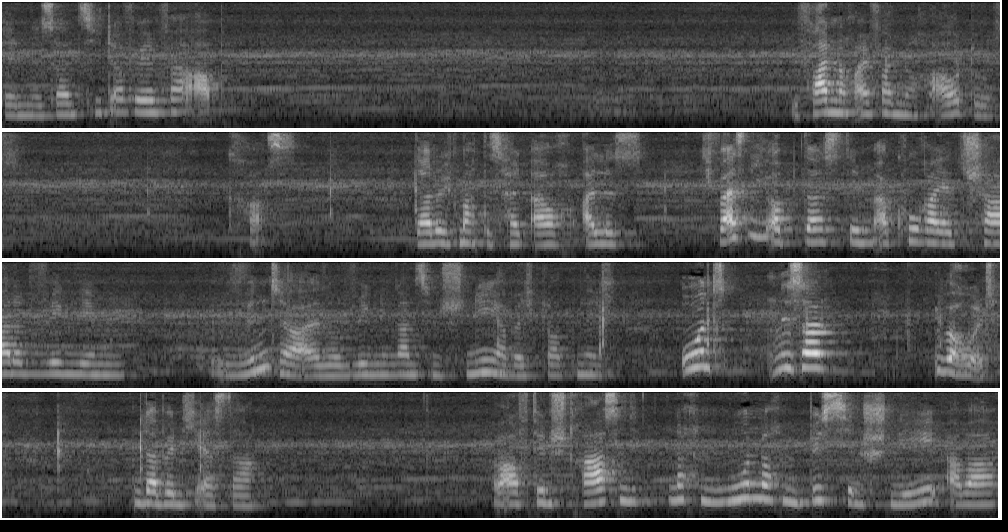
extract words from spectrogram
Der Nissan zieht auf jeden Fall ab. Wir fahren noch einfach noch Autos. Krass. Dadurch macht es halt auch alles. Ich weiß nicht, ob das dem Acura jetzt schadet wegen dem Winter, also wegen dem ganzen Schnee, aber ich glaube nicht. Und Nissan überholt. Und da bin ich erst da. Aber auf den Straßen liegt noch, nur noch ein bisschen Schnee, aber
